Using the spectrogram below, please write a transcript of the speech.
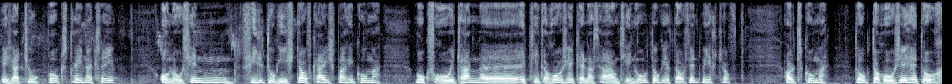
ist eine Jukebox drin. Und auch sind viele Touristen auf Geisbach gekommen, die gefreut haben, äh, ob sie den Roger kennen sagen. Und sie sind auch da sind Wirtschaft als gekommen. Dr. Roger hat auch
